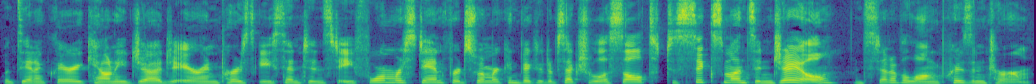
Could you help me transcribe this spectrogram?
when Santa Clara County Judge Aaron Persky sentenced a former Stanford swimmer convicted of sexual assault to six months in jail instead of a long prison term.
